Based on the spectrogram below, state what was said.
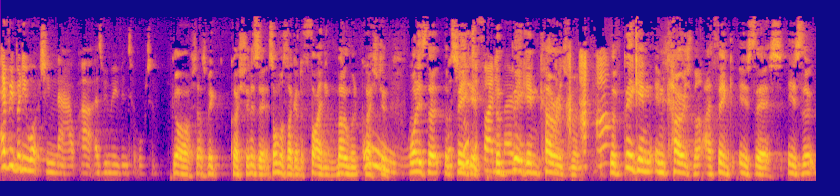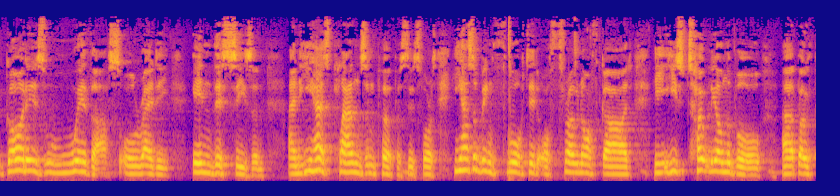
everybody watching now uh, as we move into autumn? Gosh, that's a big question, is it? It's almost like a defining moment question. Ooh, what is the, the big, the moment? big encouragement? the big in, encouragement, I think, is this, is that God is with us already in this season. And he has plans and purposes for us. He hasn't been thwarted or thrown off guard. He, he's totally on the ball, uh, both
